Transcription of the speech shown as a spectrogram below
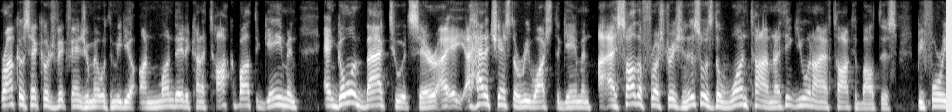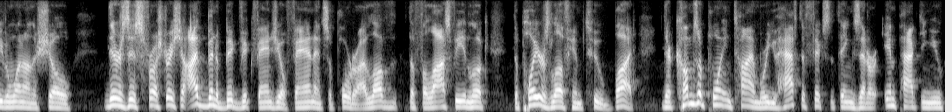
Broncos head coach Vic Fangio met with the media on Monday to kind of talk about the game and and going back to it, Sayre. I, I had a chance to rewatch the game and I, I saw the frustration. This was the one time, and I think you and I have talked about this before we even went on the show there's this frustration. I've been a big Vic Fangio fan and supporter. I love the philosophy. And look, the players love him too, but there comes a point in time where you have to fix the things that are impacting you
